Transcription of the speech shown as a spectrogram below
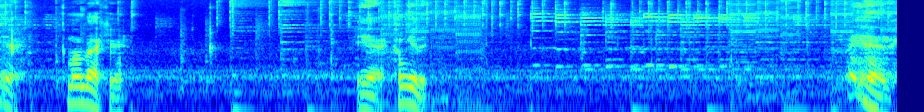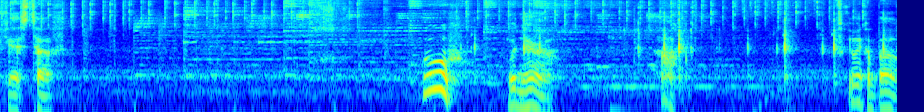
Here, come on back here. Yeah, come get it. Man, that guy's tough. Woo! Wooden arrow. Let's make a bow.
